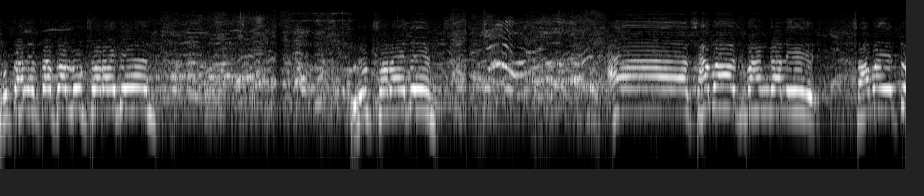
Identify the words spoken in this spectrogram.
মুতালের চাষা লোক সরাই দেন। লোক সরাই দেন। হ্যাঁ সাবাস বাঙালি। সবাই একটু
